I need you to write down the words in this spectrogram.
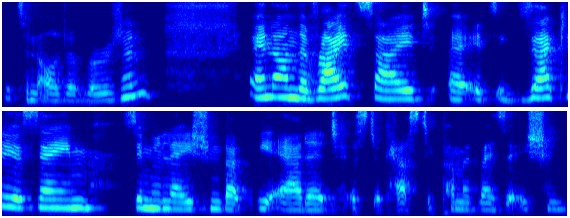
it's an older version. And on the right side, uh, it's exactly the same simulation, but we added a stochastic parameterization.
